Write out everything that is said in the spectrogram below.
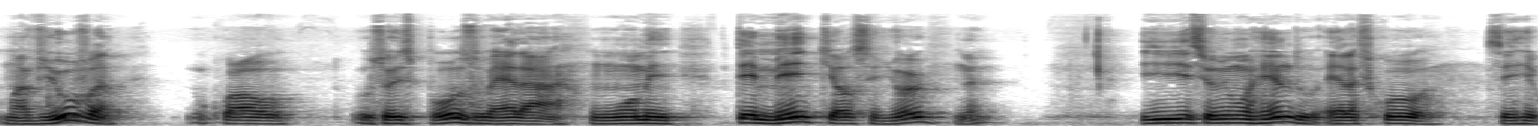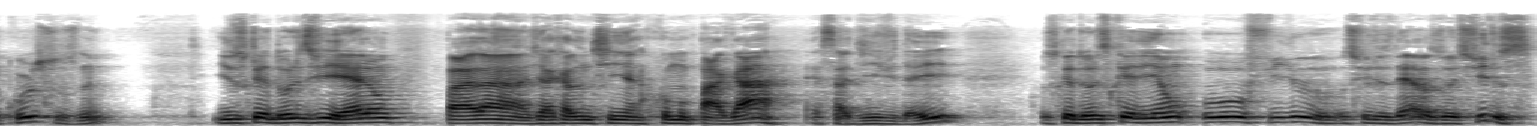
uma viúva, no qual o seu esposo era um homem temente ao Senhor, né? E esse homem morrendo, ela ficou sem recursos, né? E os credores vieram para, já que ela não tinha como pagar essa dívida aí, os credores queriam o filho, os filhos dela, os dois filhos,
